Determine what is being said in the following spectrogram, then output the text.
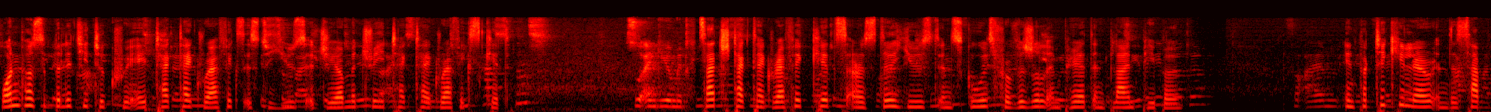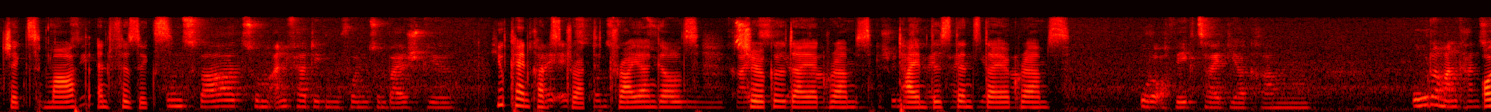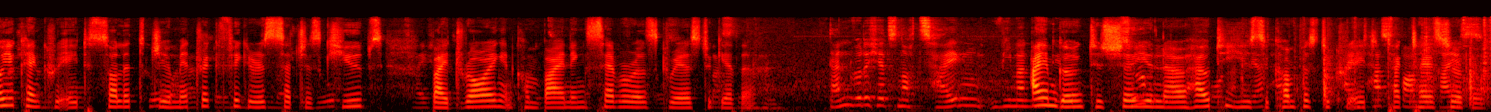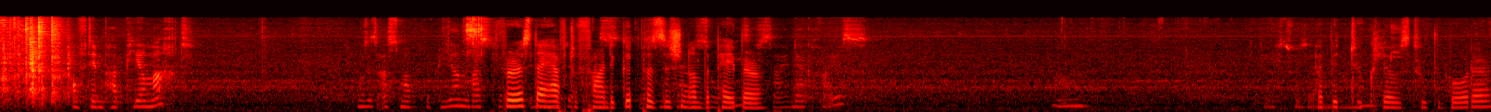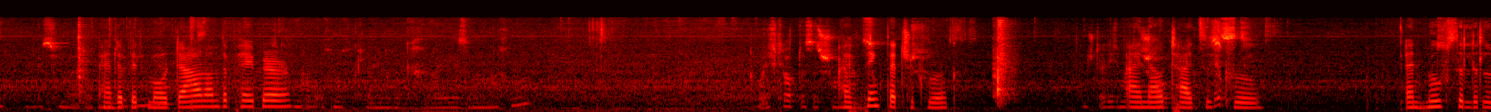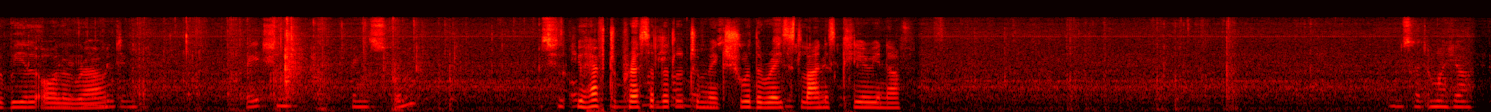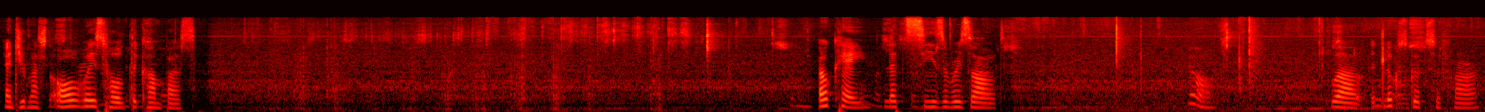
One possibility to create tactile graphics is to use a geometry tactile graphics kit. So ein Geometrie Such tactile graphic kits are still used in schools for visual impaired and blind people, in particular in the subjects math and physics. und zwar zum Anfertigen von zum Beispiel You can construct triangles, circle diagrams, time-distance diagrams, or you can create solid geometric figures such as cubes by drawing and combining several squares together. kann. Dann würde ich jetzt noch zeigen, wie man I am going to show you now how to use the compass to create a tactile Kreis circles. auf dem Papier macht. Ich muss jetzt erstmal probieren, was hier First, I have to find a good position on the paper. A bit too close to the border and a bit more down on the paper. I think that should work. I now tied the screw and moves the little wheel all around. You have to press a little to make sure the raised line is clear enough. And you must always hold the compass. Okay, let's see the result. Well, it looks good so far.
